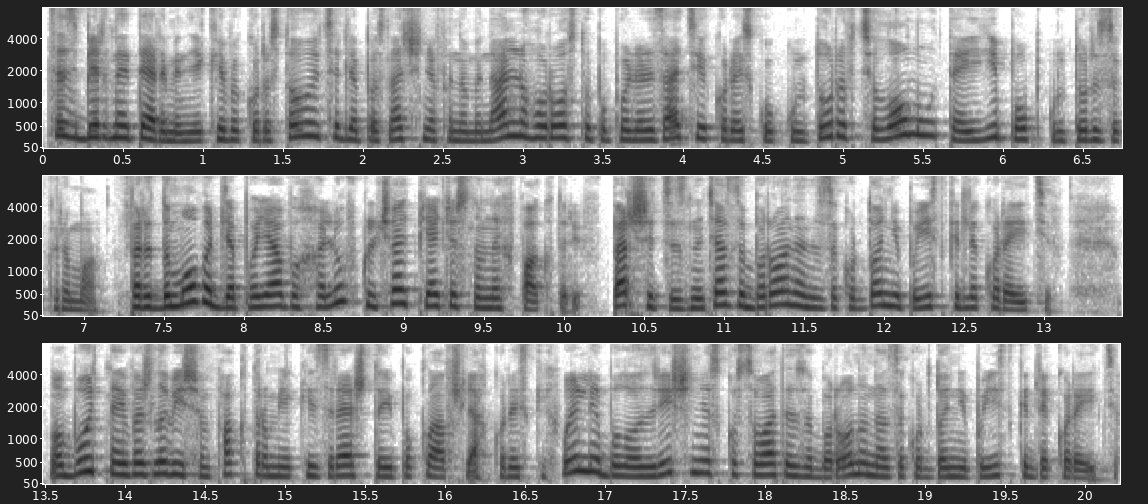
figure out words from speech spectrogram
Це збірний термін, який використовується для позначення феноменального росту популяризації корейської культури в цілому та її поп-культури, зокрема. Передумови для появи халю включають п'ять основних факторів. Перший це зняття заборони на закордонні поїздки для корейців. Мабуть, найважливішим фактором, який зрештою поклав шлях корейській хвилі, було рішення скасувати заборону на закордонні поїздки для корейців.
